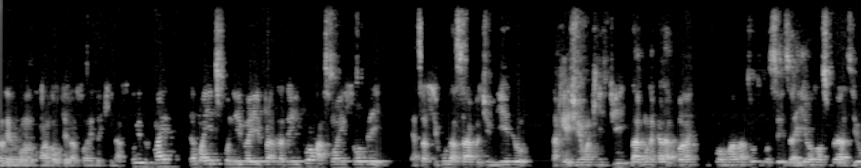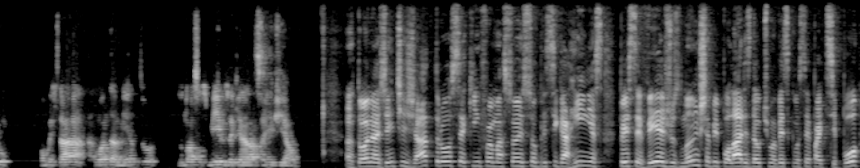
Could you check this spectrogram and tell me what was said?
fazendo umas alterações aqui nas coisas, mas estamos aí disponível aí para trazer informações sobre essa segunda safra de milho na região aqui de Laguna Carapã, informando a todos vocês aí, ao nosso Brasil, como está o andamento dos nossos milhos aqui na nossa região. Antônio, a gente já trouxe aqui informações sobre cigarrinhas, percevejos, mancha bipolares da última vez que você participou.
